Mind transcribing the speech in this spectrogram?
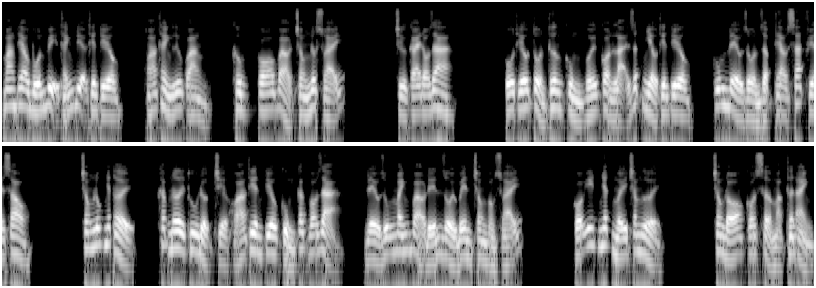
mang theo bốn vị thánh địa thiên tiêu hóa thành lưu quang, không có vào trong nước xoáy. Trừ cái đó ra, cố thiếu tổn thương cùng với còn lại rất nhiều thiên tiêu cũng đều dồn dập theo sát phía sau. Trong lúc nhất thời, khắp nơi thu được chìa khóa thiên tiêu cùng các võ giả đều dũng mánh vào đến rồi bên trong vòng xoáy. Có ít nhất mấy trăm người, trong đó có sở mặc thân ảnh.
